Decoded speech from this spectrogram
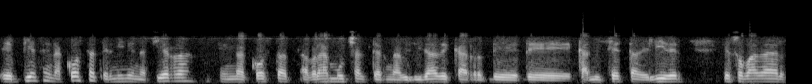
empieza en la costa, termina en la sierra. En la costa habrá mucha alternabilidad de, de, camiseta de líder. Eso va a dar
